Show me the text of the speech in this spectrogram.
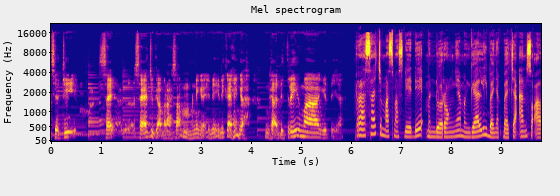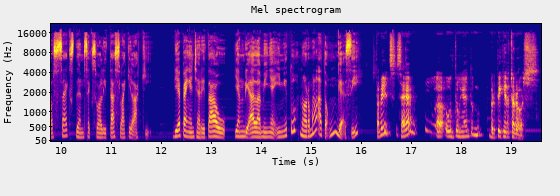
Jadi saya saya juga merasa hmm, ini ini ini kayaknya nggak nggak diterima gitu ya. Rasa cemas Mas Dede mendorongnya menggali banyak bacaan soal seks dan seksualitas laki-laki. Dia pengen cari tahu, yang dialaminya ini tuh normal atau enggak sih? Tapi saya uh, untungnya itu berpikir terus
